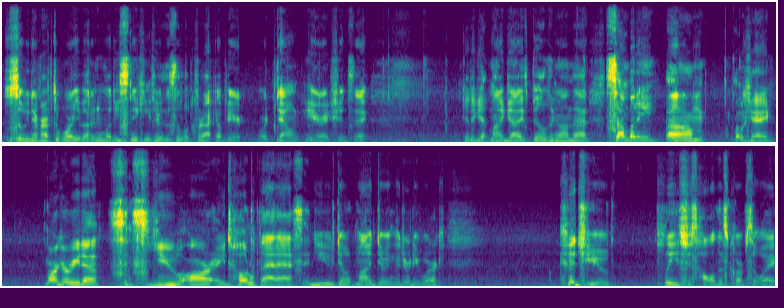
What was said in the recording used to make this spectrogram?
so we never have to worry about anybody sneaking through this little crack up here. Or down here, I should say. Gonna get my guys building on that. Somebody, um, okay, Margarita, since you are a total badass and you don't mind doing the dirty work, could you please just haul this corpse away?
